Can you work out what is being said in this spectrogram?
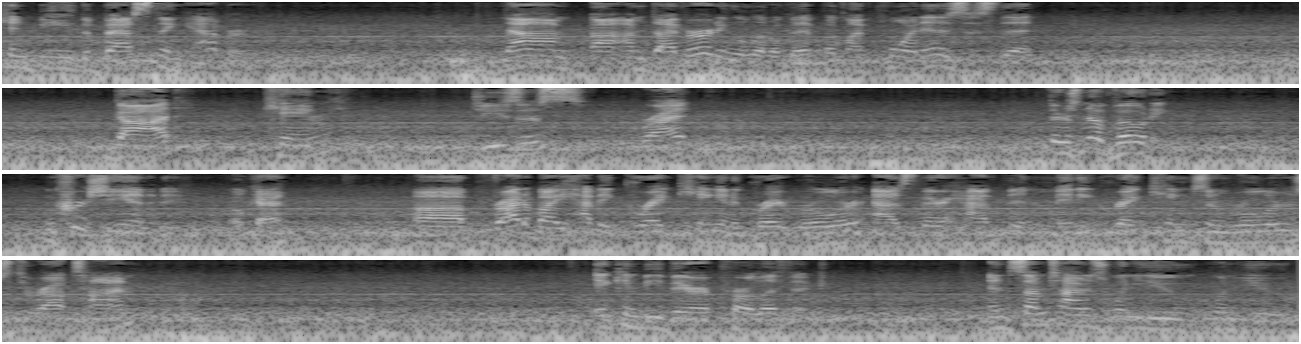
can be the best thing ever. Now i'm, I'm diverting a little bit but my point is is that god king jesus right? There's no voting in christianity okay uh, provided by you have a great king and a great ruler, as there have been many great kings and rulers throughout time, it can be very prolific. And sometimes when you when you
